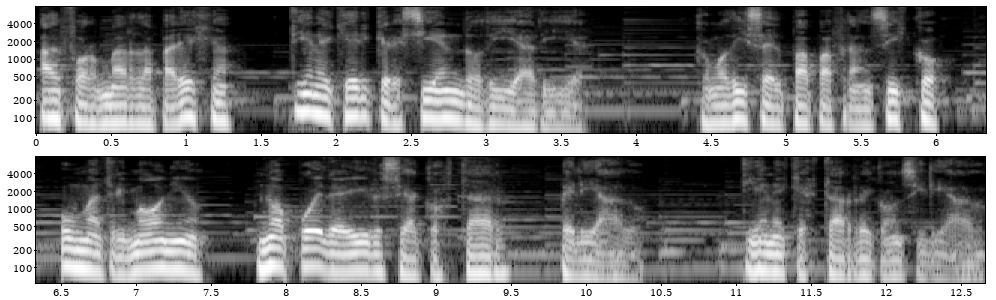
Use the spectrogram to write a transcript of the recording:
Al formar la pareja, tiene que ir creciendo día a día. Como dice el Papa Francisco, un matrimonio no puede irse a acostar peleado, tiene que estar reconciliado.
